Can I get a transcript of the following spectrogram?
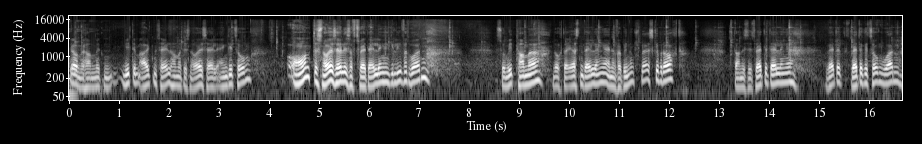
Ja, wir haben mit dem, mit dem alten Seil haben wir das neue Seil eingezogen. Und das neue Seil ist auf zwei Teillängen geliefert worden. Somit haben wir nach der ersten Teillänge einen Verbindungsspleiß gebraucht. Dann ist die zweite Teillänge weiter, weitergezogen worden.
